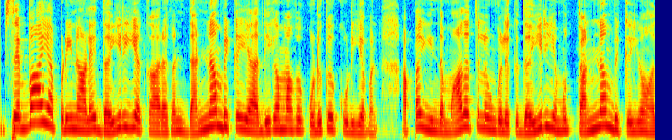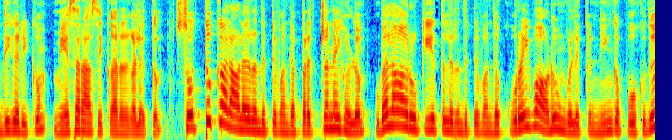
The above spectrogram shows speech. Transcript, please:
செவ்வாய் அப்படின்னாலே தைரியக்காரகன் தன்னம்பிக்கையை அதிகமாக கொடுக்கக்கூடியவன். அப்போ இந்த மாதத்தில் உங்களுக்கு தைரியமும் தன்னம்பிக்கையும் அதிகரிக்கும் மேசராசிக்காரர்களுக்கு. சொத்துக்களால் இருந்துட்டு வந்த பிரச்சனைகளும் உடல் ஆரோக்கியத்தில் இருந்துட்டு வந்த குறைபாடும் உங்களுக்கு நீங்க போகுது.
